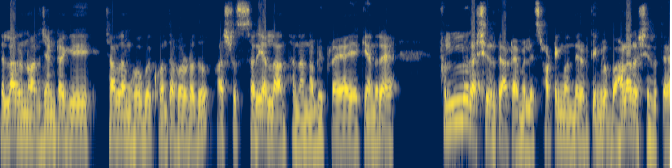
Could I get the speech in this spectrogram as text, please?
ಎಲ್ಲರೂ ಅರ್ಜೆಂಟಾಗಿ ಚಾರ್ಧಾಮ್ಗೆ ಹೋಗಬೇಕು ಅಂತ ಹೊರಡೋದು ಅಷ್ಟು ಸರಿಯಲ್ಲ ಅಂತ ನನ್ನ ಅಭಿಪ್ರಾಯ. ಏಕೆಂದರೆ ಫುಲ್ಲು ರಶ್ ಇರುತ್ತೆ ಆ ಟೈಮಲ್ಲಿ ಸ್ಟಾರ್ಟಿಂಗ್ ಒಂದೆರಡು ತಿಂಗಳು ಬಹಳ ರಶ್ ಇರುತ್ತೆ.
